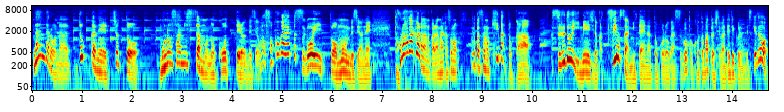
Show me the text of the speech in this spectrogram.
なんだろうな、どっかね、ちょっと、物寂しさも残ってるんですよ。もうそこがやっぱすごいと思うんですよね。虎だからなのかな？なんかその、やっぱその牙とか、鋭いイメージとか強さみたいなところがすごく言葉としては出てくるんですけど、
